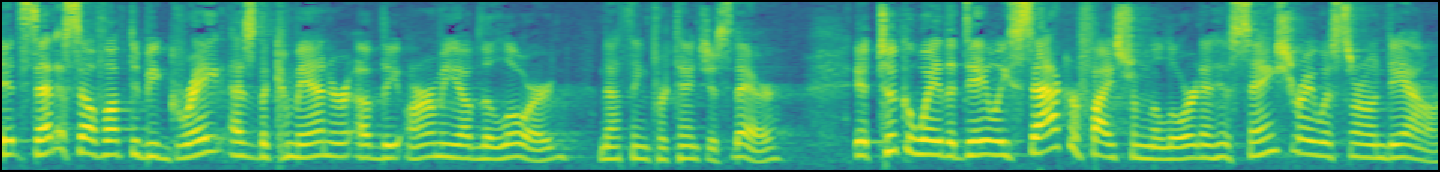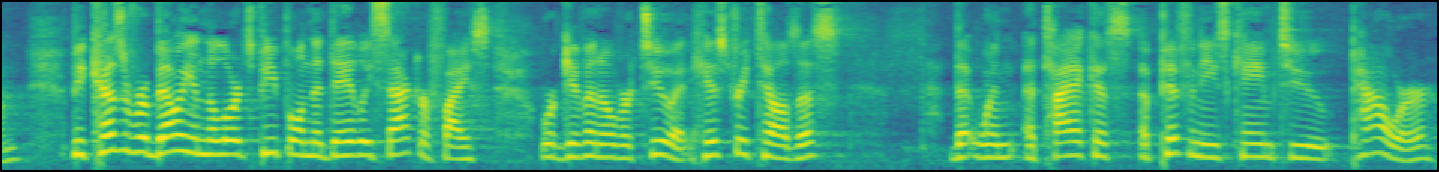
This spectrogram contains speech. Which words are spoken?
It set itself up to be great as the commander of the army of the Lord. Nothing pretentious there. It took away the daily sacrifice from the Lord, and his sanctuary was thrown down. Because of rebellion, the Lord's people and the daily sacrifice were given over to it. History tells us that when Antiochus Epiphanes came to power,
